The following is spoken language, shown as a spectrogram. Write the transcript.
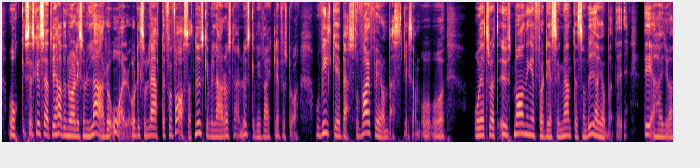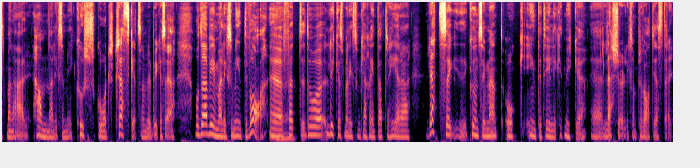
och så jag skulle säga att vi hade några liksom läroår och liksom lät det få vara så att nu ska vi lära oss det här, nu ska vi verkligen förstå. Och vilka är bäst och varför är de bäst? Liksom? Och, och, och jag tror att utmaningen för det segmentet som vi har jobbat i, det är ju att man är, hamnar liksom i kursgårdsträsket som vi brukar säga. Och där vill man liksom inte vara, mm. för att då lyckas man liksom kanske inte attrahera rätt kundsegment och inte tillräckligt mycket eh, leisure, liksom privatgäster.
